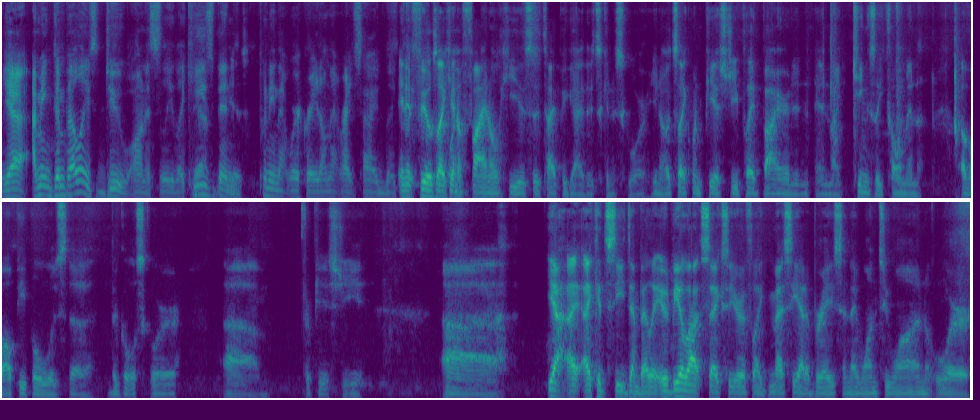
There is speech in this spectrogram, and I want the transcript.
Yeah, I mean Dembele's due, honestly. Like he's yeah, been he putting that work rate on that right side. Like, and it feels like in a final, he is the type of guy that's going to score. You know, it's like when PSG played Bayern and, and like Kingsley Coman, of all people, was the the goal scorer um, for PSG. Uh, yeah, I, I could see Dembele. It would be a lot sexier if like Messi had a brace and they won two one, or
